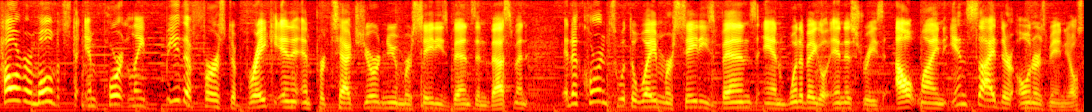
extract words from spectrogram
However, most importantly, be the first to break in and protect your new Mercedes Benz investment in accordance with the way Mercedes Benz and Winnebago Industries outline inside their owner's manuals,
